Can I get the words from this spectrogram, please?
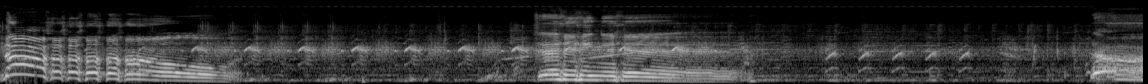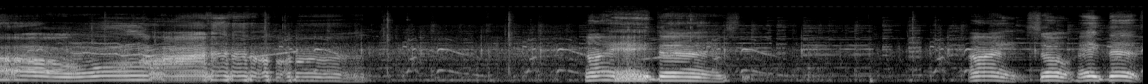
No! Dang it! No! I hate this. Alright, so hate this.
